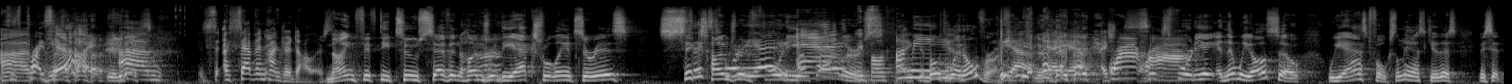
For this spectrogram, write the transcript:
This is priceless, yeah. right? It is. Um, uh, $700. 952, 700. The actual answer is $648. And both I mean- you both went over on it. Yeah, yeah, yeah. I 648. And then we also, we asked folks, let me ask you this. They said,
